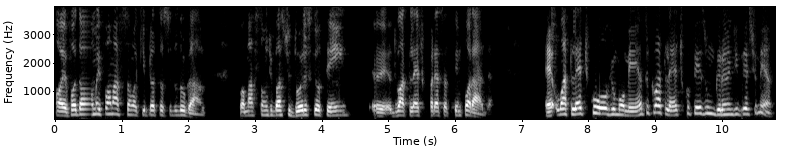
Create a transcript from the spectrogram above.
Olha, eu vou dar uma informação aqui para a torcida do Galo. Informação de bastidores que eu tenho eh, do Atlético para essa temporada. É, o Atlético houve um momento que o Atlético fez um grande investimento.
